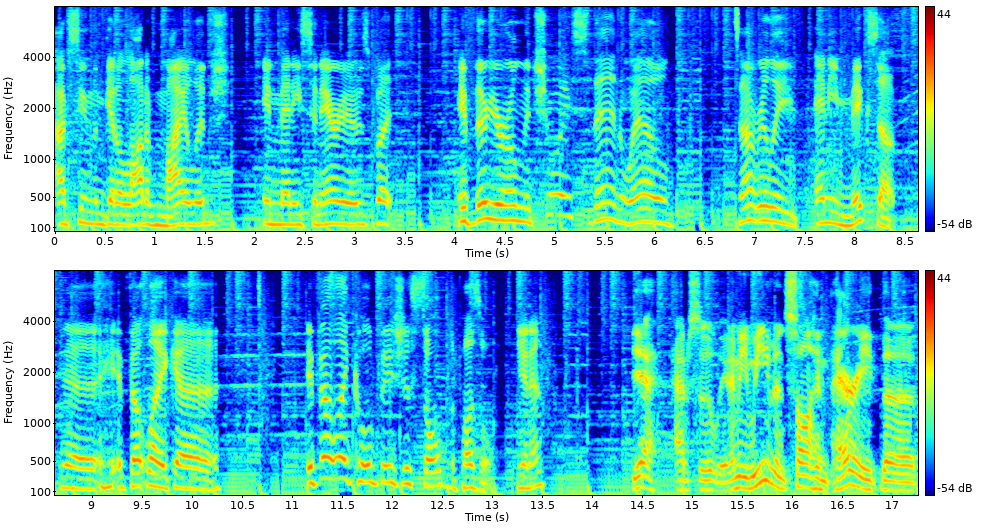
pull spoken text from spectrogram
I've seen them get a lot of mileage in many scenarios, but if they're your only choice, then, well, it's not really any mix-up. Uh, it felt like, uh, it felt like Coldface just solved the puzzle, you know? Yeah, absolutely. I mean, we even saw him parry the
